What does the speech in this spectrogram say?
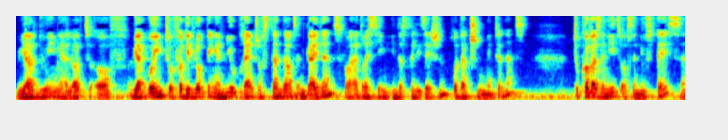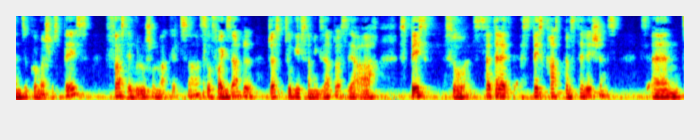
we are doing a lot of, we are going to, for developing a new branch of standards and guidance for addressing industrialization, production, maintenance, to cover the needs of the new space and the commercial space, fast evolution markets. Huh? So for example, just to give some examples, there are space, so satellite spacecraft constellations and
